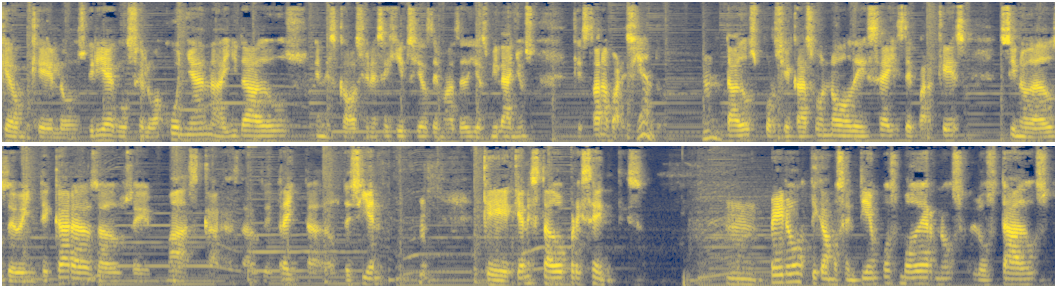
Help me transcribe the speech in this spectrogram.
que aunque los griegos se lo acuñan, hay dados en excavaciones egipcias de más de 10.000 años que están apareciendo. ¿m? Dados por si acaso no de 6 de parqués, sino dados de 20 caras, dados de más caras, dados de 30, dados de 100, ¿m? que, han estado presentes. Mm, Pero, digamos, en tiempos modernos, los dados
